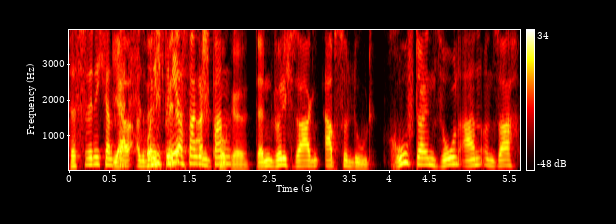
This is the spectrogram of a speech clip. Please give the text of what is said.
Das finde ich ganz Ja, geil. also Und wenn ich ich, bin mir jetzt das mal gespannt. dann würde ich sagen, absolut. Ruf deinen Sohn an und sag,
